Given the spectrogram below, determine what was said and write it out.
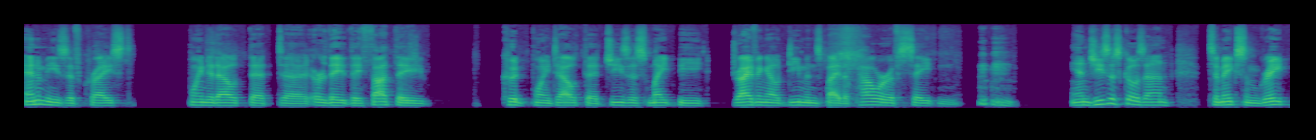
enemies of Christ pointed out that, uh, or they, they thought they could point out that Jesus might be driving out demons by the power of Satan. And Jesus goes on to make some great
